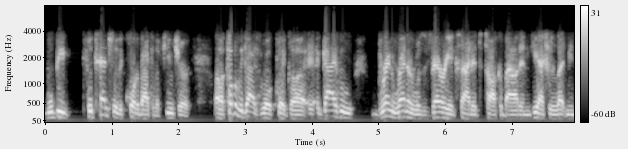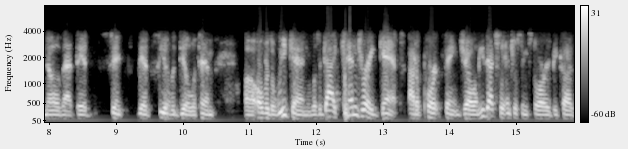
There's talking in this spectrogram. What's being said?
will be potentially the quarterback of the future. Uh, a couple of the guys, real quick. Uh, a guy who Bryn Renner was very excited to talk about, and he actually let me know that they had they had sealed a deal with him uh, over the weekend. Was a guy Kendra Gant out of Port St. Joe, and he's actually an interesting story because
